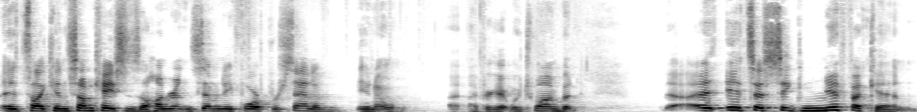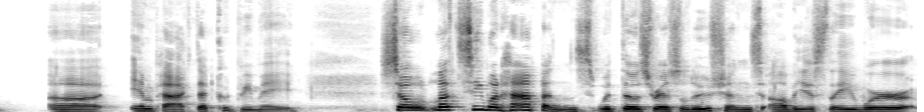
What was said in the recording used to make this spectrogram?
It's like in some cases 174% of, you know, I forget which one, but it's a significant uh, impact that could be made. So let's see what happens with those resolutions. Obviously, we're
